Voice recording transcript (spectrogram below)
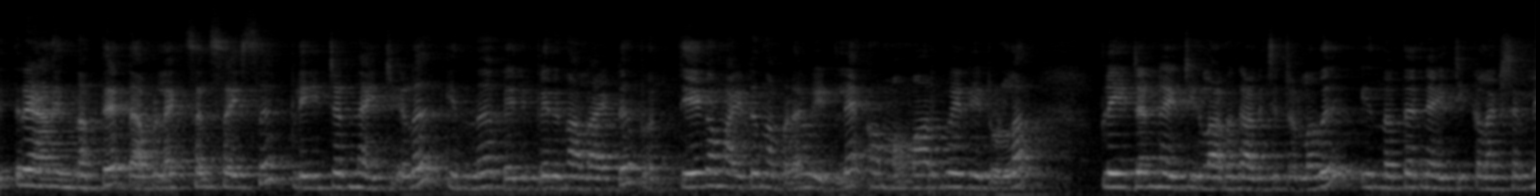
ഇത്രയാണ് ഇന്നത്തെ ഡബിൾ എക്സൽ സൈസ് പ്ലേറ്റഡ് നൈറ്റുകൾ ഇന്ന് ബലിപ്പെരുന്നാളായിട്ട് പ്രത്യേകമായിട്ട് നമ്മുടെ വീട്ടിലെ അമ്മമാർക്ക് വേണ്ടിയിട്ടുള്ള പ്ലേറ്റഡ് നൈറ്റികളാണ് കാണിച്ചിട്ടുള്ളത്. ഇന്നത്തെ നൈറ്റി കളക്ഷനിൽ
